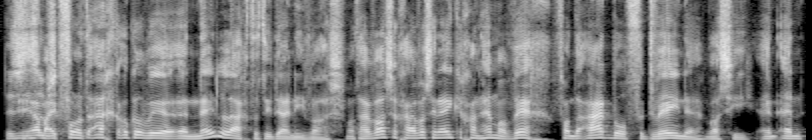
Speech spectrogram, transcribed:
Dus ja, maar ik vond het eigenlijk ook wel weer een nederlaag dat hij daar niet was. Want hij was, er, hij was in één keer gewoon helemaal weg. Van de aardbol verdwenen was hij. En, en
